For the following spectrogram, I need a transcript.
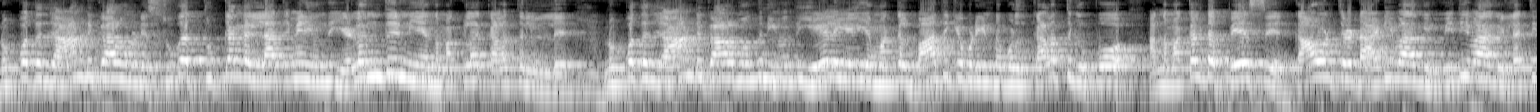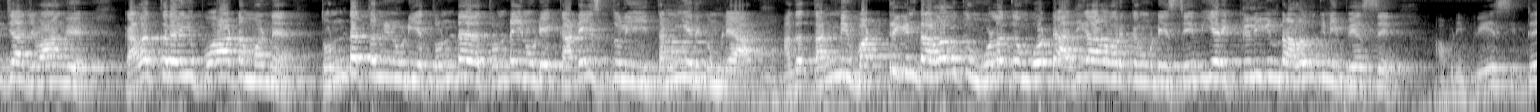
முப்பத்தஞ்சு ஆண்டு காலம் உன்னுடைய சுக துக்கங்கள் எல்லாத்தையுமே நீ வந்து இழந்து நீ அந்த மக்களை களத்தில் நில்லு. முப்பத்தஞ்சு ஆண்டு காலம் வந்து நீ வந்து ஏழை எளிய மக்கள் பாதிக்கப்படுகின்ற பொழுது களத்துக்கு போ. அந்த மக்கள்கிட்ட பேசு. காவல்துறையிட்ட அடி வாங்கு மிதி வாங்கு லத்தி சார்ஜ் வாங்கு. களத்துல போராட்டம் பண்ணு. தொண்டை தண்ணியினுடைய தொண்டை தொண்டையினுடைய கடைசி துளி தண்ணி இருக்கும் இல்லையா அந்த தண்ணி வற்றுகின்ற அளவுக்கு முழக்கம் போட்டு அதிகார வர்க்கங்களுடைய செவியரை கிழிகின்ற அளவுக்கு நீ பேசு. அப்படி பேசிட்டு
